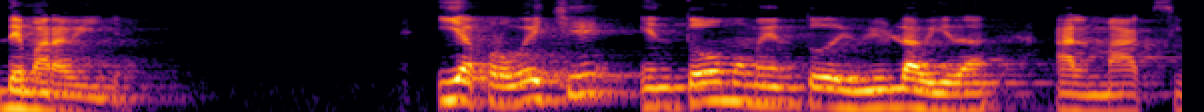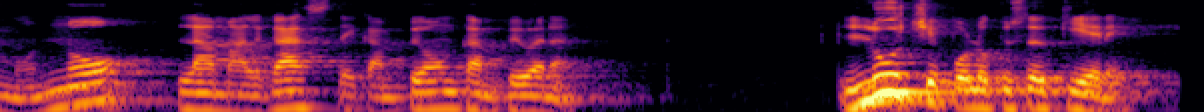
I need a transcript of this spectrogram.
de maravilla. Y aproveche en todo momento de vivir la vida al máximo. No la malgaste, campeón, campeona. Luche por lo que usted quiere.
